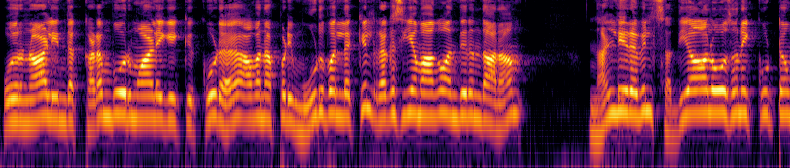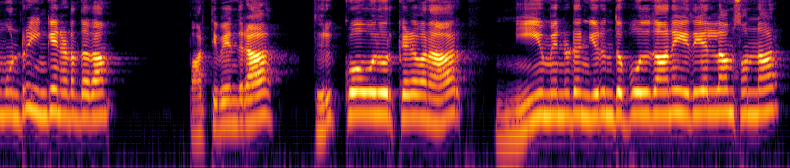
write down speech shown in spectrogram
ஒரு நாள் இந்த கடம்பூர் மாளிகைக்கு கூட அவன் அப்படி மூடுபல்லக்கில் ரகசியமாக வந்திருந்தானாம். நள்ளிரவில் சதியாலோசனை கூட்டம் ஒன்று இங்கே நடந்ததாம். பார்த்திவேந்திரா திருக்கோவலூர் கிழவனார் நீயும் என்னுடன் இருந்தபோதுதானே இதையெல்லாம் சொன்னார்?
